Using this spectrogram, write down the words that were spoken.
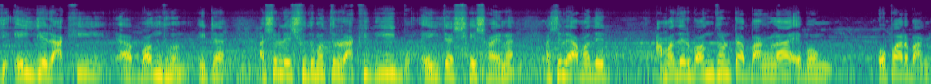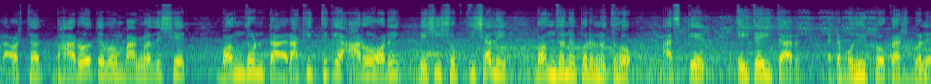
যে এই যে রাখি বন্ধন, এটা আসলে শুধুমাত্র রাখি দিয়েই এইটা শেষ হয় না। আসলে আমাদের আমাদের বন্ধনটা বাংলা এবং ওপার বাংলা, অর্থাৎ ভারত এবং বাংলাদেশের বন্ধনটা রাখির থেকে আরও অনেক বেশি শক্তিশালী বন্ধনে পরিণত হোক আজকের এইটাই তার একটা বহিঃপ্রকাশ বলে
